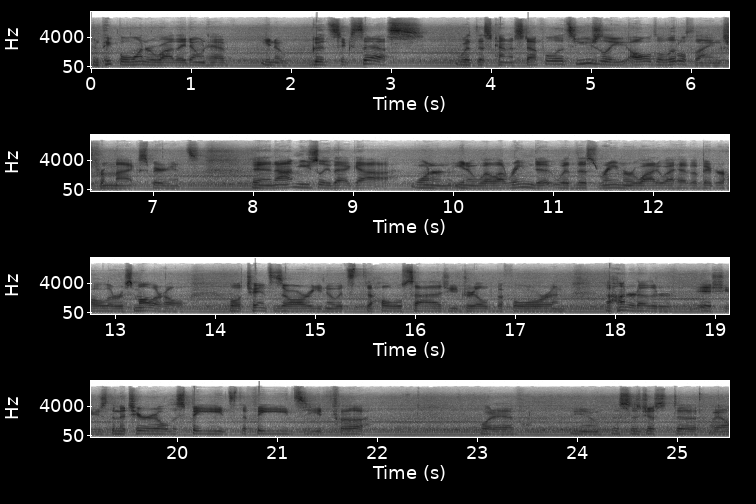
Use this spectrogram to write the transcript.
And people wonder why they don't have, you know, good success with this kind of stuff. Well, it's usually all the little things from my experience. And I'm usually that guy wondering, you know, well, I reamed it with this reamer. Why do I have a bigger hole or a smaller hole? Well, chances are, you know, it's the hole size you drilled before and a hundred other issues. The material, the speeds, the feeds, you, uh, whatever. You know, this is just, uh, well,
